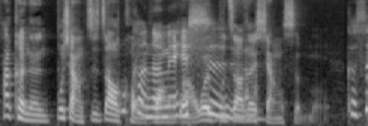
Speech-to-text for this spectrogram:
他可能不想制造恐慌吧，可能没事我也不知道在想什么。可是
